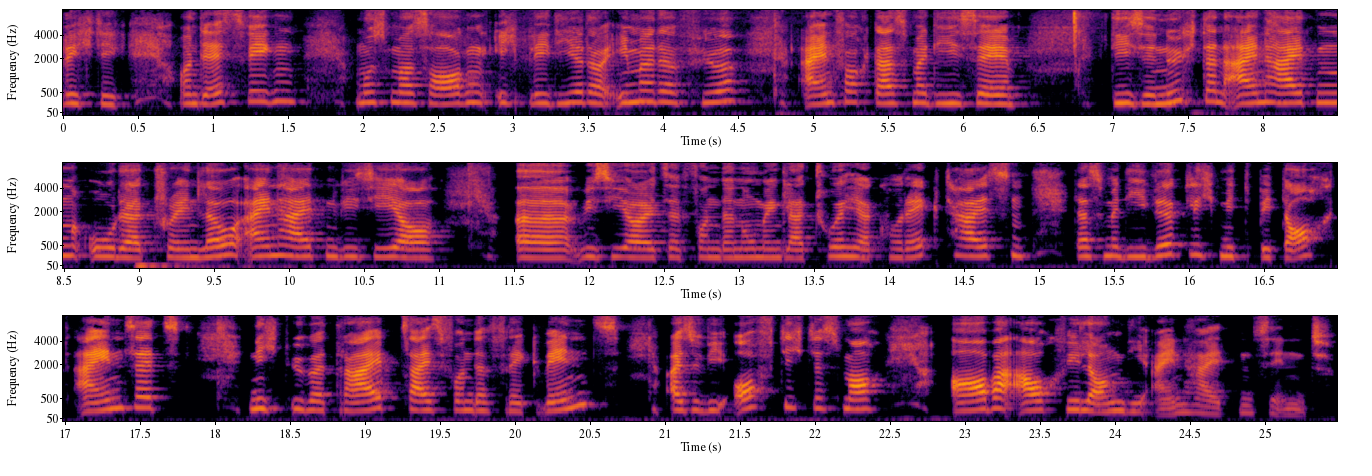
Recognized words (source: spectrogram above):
Richtig. Und deswegen muss man sagen, ich plädiere da immer dafür, einfach, dass man diese, diese nüchtern Einheiten oder Train-Low-Einheiten, wie sie ja, äh, wie sie ja jetzt von der Nomenklatur her korrekt heißen, dass man die wirklich mit Bedacht einsetzt, nicht übertreibt, sei es von der Frequenz, also wie oft ich das mache, aber auch wie lang die Einheiten sind.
